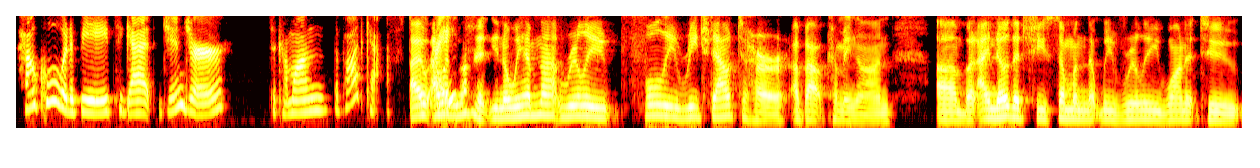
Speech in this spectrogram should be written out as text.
How cool would it be to get Ginger to come on the podcast. I, right? I would love it. You know, we have not really fully reached out to her about coming on. Um, but I know that she's someone that we've really wanted to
